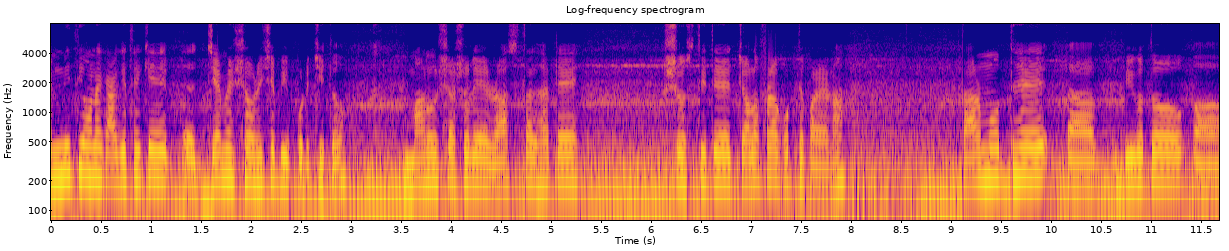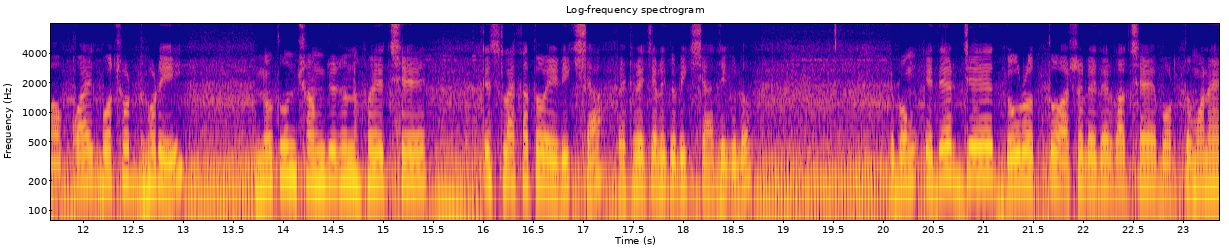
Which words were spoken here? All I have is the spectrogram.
এমনিতেই অনেক আগে থেকে জ্যামের শহর হিসেবেই পরিচিত, মানুষ আসলে রাস্তাঘাটে স্বস্তিতে চলাফেরা করতে পারে না। তার মধ্যে বিগত কয়েক বছর ধরেই নতুন সংযোজন হয়েছে টেসলা খ্যাত এই রিক্সা, ব্যাটারি চালিত রিক্সা যেগুলো। এবং এদের যে দৌরত্ব, আসলে এদের কাছে বর্তমানে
